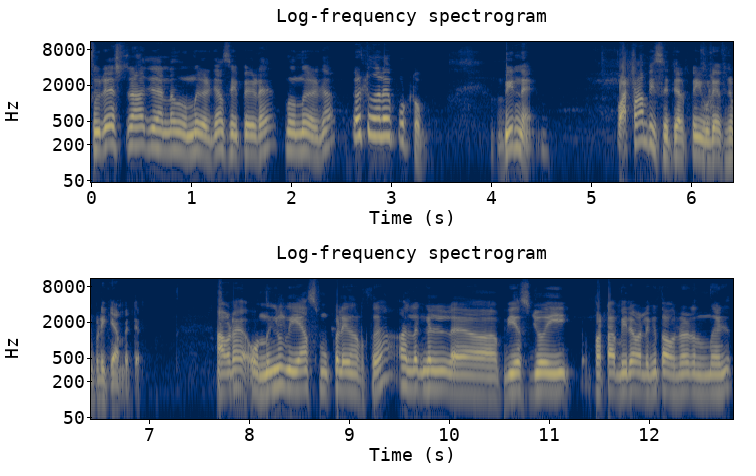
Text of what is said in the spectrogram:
സുരേഷ് രാജ് തന്നെ നിന്ന് കഴിഞ്ഞാൽ സി പി ഐയുടെ നിന്ന് കഴിഞ്ഞാൽ എട്ട് പൊട്ടും. പിന്നെ പട്ടാമ്പി സീറ്റ് ചിലപ്പോൾ യു ഡി എഫിന് പിടിക്കാൻ പറ്റും. അവിടെ ഒന്നുകിൽ റിയാസ് മുക്കളി നിർത്തുക അല്ലെങ്കിൽ വി എസ് ജോയി പട്ടാമ്പിയിലോ അല്ലെങ്കിൽ തവനൂരോ നിന്ന് കഴിഞ്ഞാൽ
